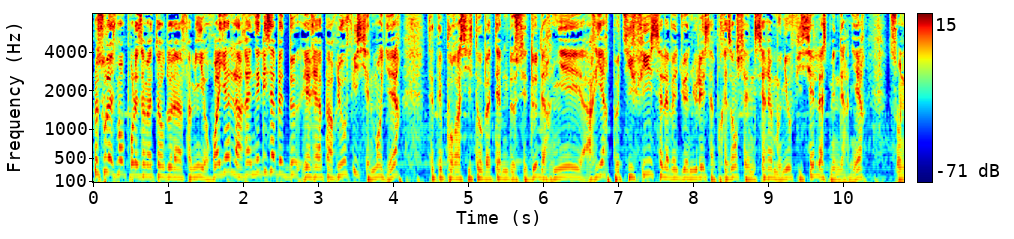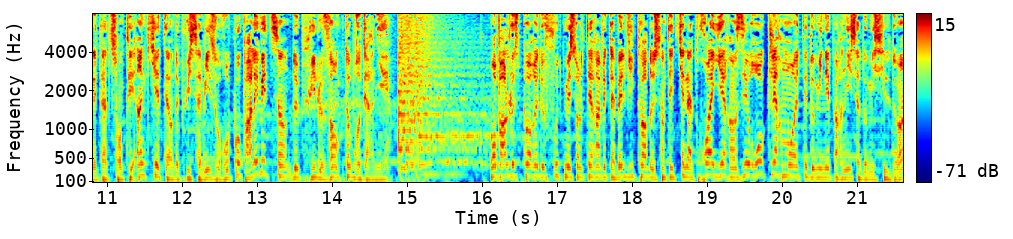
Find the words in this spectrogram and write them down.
Le soulagement pour les amateurs de la famille royale. La reine Elisabeth II est réapparue officiellement hier. C'était pour assister au baptême de ses deux derniers arrière-petits-fils. Elle avait dû annuler sa présence à une cérémonie officielle la semaine dernière. Son état de santé inquiétait depuis sa mise au repos par les médecins depuis le 20 octobre dernier. On parle de sport et de foot, mais sur le terrain avec la belle victoire de Saint-Etienne à 3 hier, 1-0. Clermont a été dominé par Nice à domicile de 1.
